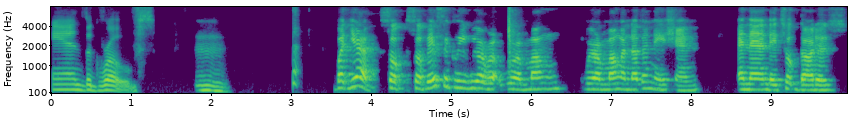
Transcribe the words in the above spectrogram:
and the groves. Mm but yeah, so so basically we were we're among we're among another nation, and then they took daughters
